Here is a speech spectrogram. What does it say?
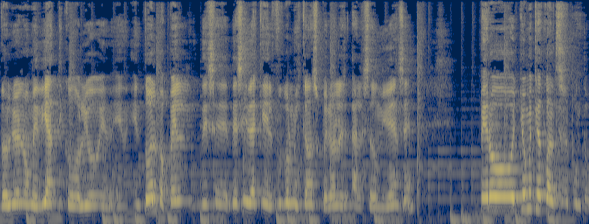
dolió en lo mediático, dolió en, todo el papel de, esa idea que el fútbol mexicano es superior al, estadounidense. Pero yo me quedo con el tercer punto.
